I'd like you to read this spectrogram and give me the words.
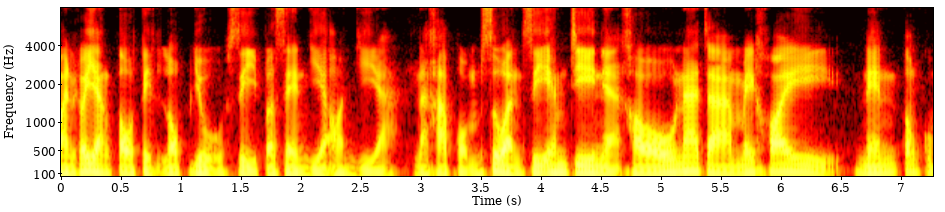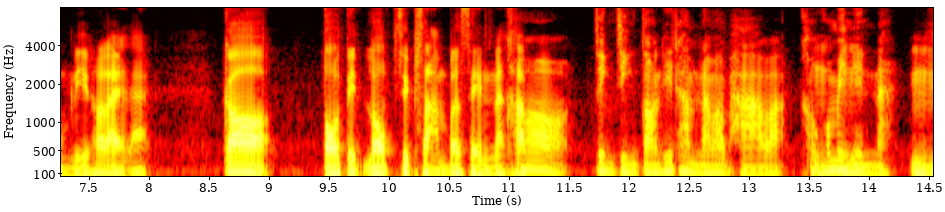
มันก็ยังโตติดลบอยู่ 4% year on year นะครับผมส่วน CMG เนี่ยเขาน่าจะไม่ค่อยเน้นตรงกลุ่มนี้เท่าไหร่แล้วก็โตติดลบ 13%นะครับก็จริง ๆ ตอนที่ทำน้ำมะพร้าวอะเขาก็ไม่อืมเน้นนะอืม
